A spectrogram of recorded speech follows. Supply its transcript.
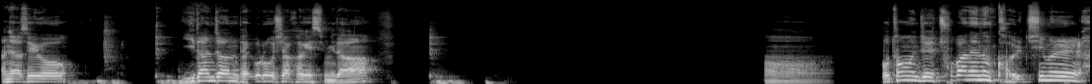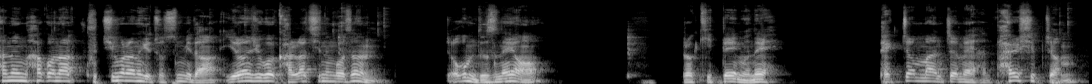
안녕하세요. 2단전 100으로 시작하겠습니다. 어, 보통은 이제 초반에는 걸침을 하는, 하거나 굳침을 하는 게 좋습니다. 이런 식으로 갈라치는 것은 조금 느슨해요. 그렇기 때문에 100점 만점에 한 80점.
